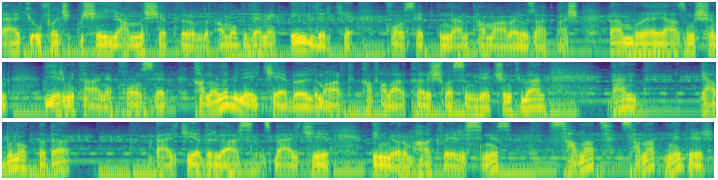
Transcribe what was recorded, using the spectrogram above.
Belki ufacık bir şeyi yanlış yapıyorumdur ama bu demek değildir ki konseptinden tamamen uzaklaş. Ben buraya yazmışım 20 tane konsept. Kanalı bile ikiye böldüm artık kafalar karışmasın diye. Çünkü ben ben ya bu noktada belki yadırgarsınız, belki bilmiyorum hak verirsiniz. Sanat, sanat nedir?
